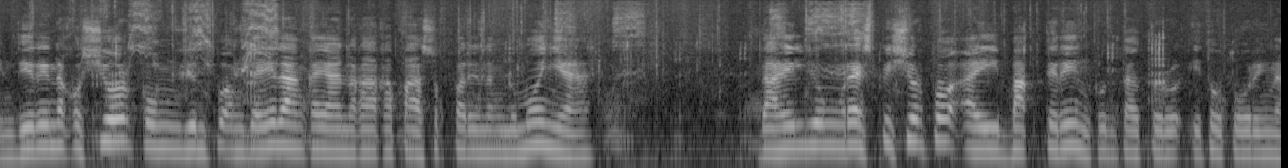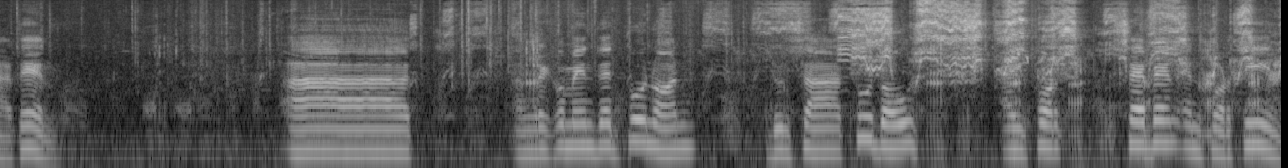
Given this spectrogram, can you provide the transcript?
Hindi rin ako sure kung yun po ang dahilan kaya nakakapasok pa rin ng pneumonia dahil yung respisure po ay bacterin kung ituturing natin. At ang recommended po nun, dun sa 2 dose ay 4, 7 and 14.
